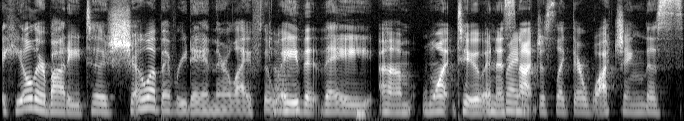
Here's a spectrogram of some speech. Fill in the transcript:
heal their body to show up every day in their life the way that they um, want to and it's Right. not just like they're watching this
